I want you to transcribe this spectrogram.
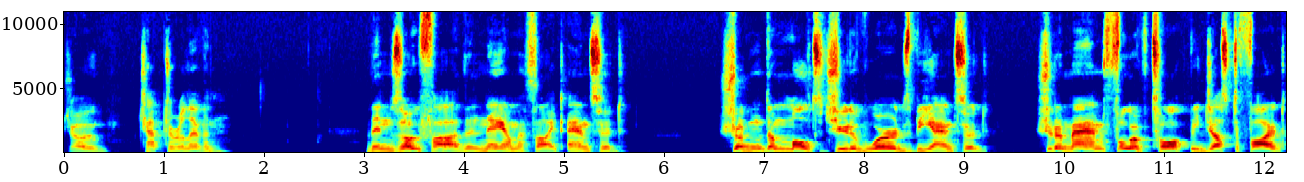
Job chapter 11. Then Zophar the Naamathite answered, Shouldn't a multitude of words be answered? Should a man full of talk be justified?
